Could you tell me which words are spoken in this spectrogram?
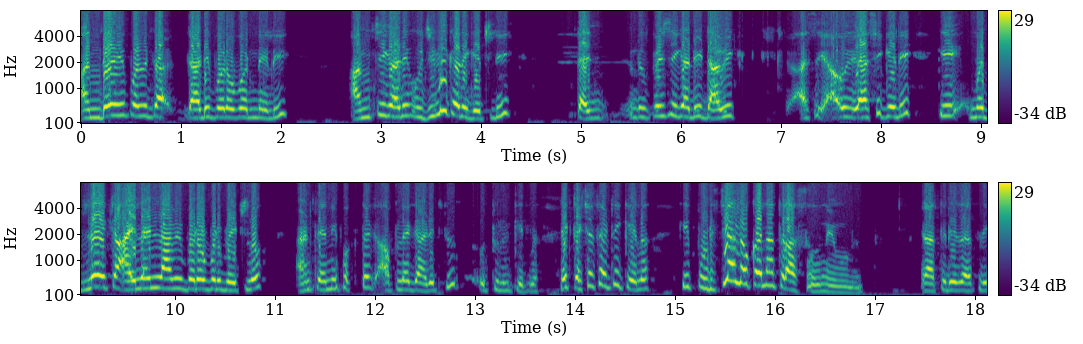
अंधेरी पण गाडी बरोबर नेली. आमची गाडी उजवीकडे घेतली रुपेशची गाडी डावी अशी अशी गेली की मधल्या एका आयलंडला आम्ही बरोबर भेटलो आणि त्यांनी फक्त आपल्या गाडीतून उतरून घेतलं हे कशासाठी केलं की पुढच्या लोकांना त्रास होऊ नये म्हणून. रात्री रात्री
